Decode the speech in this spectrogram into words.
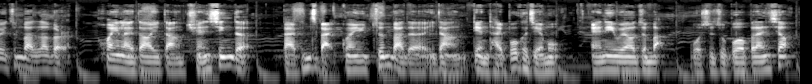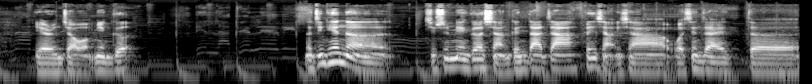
各位尊巴 lover，欢迎来到一档全新的百分之百关于尊巴的一档电台播客节目《Anywhere 尊巴》，我是主播布兰肖，也有人叫我面哥。那今天呢，其实面哥想跟大家分享一下我现在的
